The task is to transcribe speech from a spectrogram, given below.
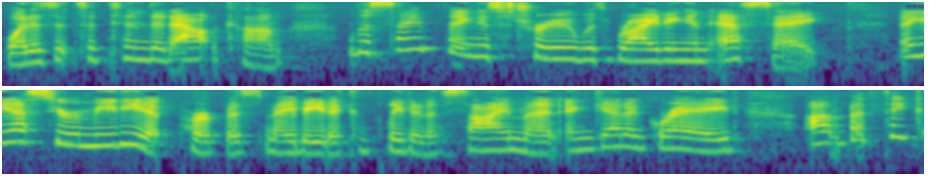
What is its intended outcome? Well, the same thing is true with writing an essay. Now, yes, your immediate purpose may be to complete an assignment and get a grade, um, but think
